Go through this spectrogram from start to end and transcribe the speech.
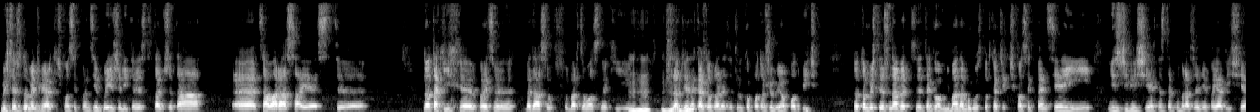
Myślę, że to będzie miało jakieś konsekwencje, bo jeżeli to jest tak, że ta e, cała rasa jest e, no takich e, powiedzmy bedasów bardzo mocnych i mm -hmm, przylatuje mm -hmm. na każdą planetę tylko po to, żeby ją podbić, no to myślę, że nawet tego Omnimana mogą spotkać jakieś konsekwencje i nie zdziwię się, jak następnym razem nie pojawi się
